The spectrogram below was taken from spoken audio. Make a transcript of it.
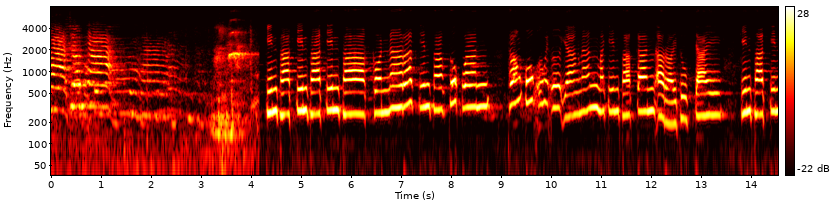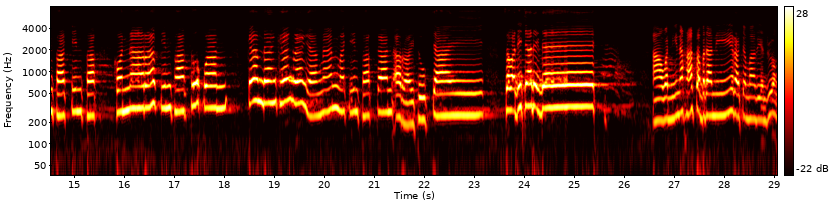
ค่ะ เชิญค่ะขอบคุณค่ะกินผักกินผักกินผัก คนน่ารักกินผักทุกวัน ท้องปุกอื้อไม่อื้ออย่างนั้น มากินผักกันอร่อยถูกใจ กินผักกินผักกินผัก คนน่ารักกินผักทุกวัน แก้มแดงแข็งแรงอย่างนั้นมากินผักกันอร่อยถูกใจ สวัสดีจ้าเด็กๆอ่าวันนี้นะคะ สัปดาห์นี้เราจะมาเรียนเรื่อง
